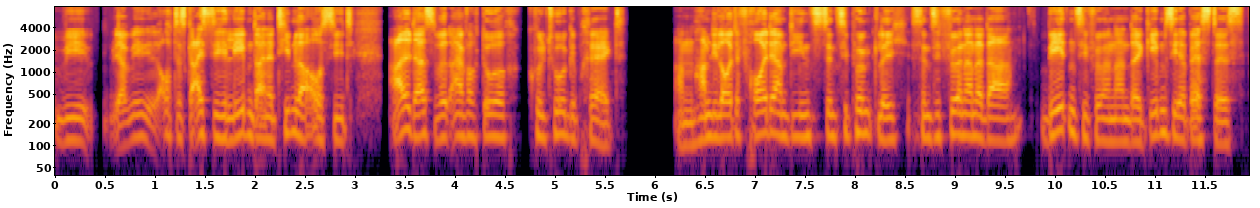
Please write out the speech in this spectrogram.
wie, ja, wie auch das geistige Leben deiner Teamler aussieht. All das wird einfach durch Kultur geprägt. Ähm, haben die Leute Freude am Dienst? Sind sie pünktlich? Sind sie füreinander da? Beten sie füreinander? Geben sie ihr Bestes?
